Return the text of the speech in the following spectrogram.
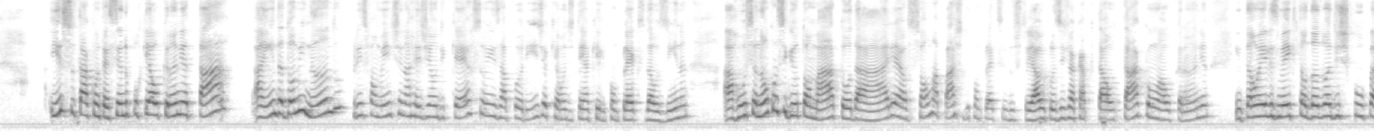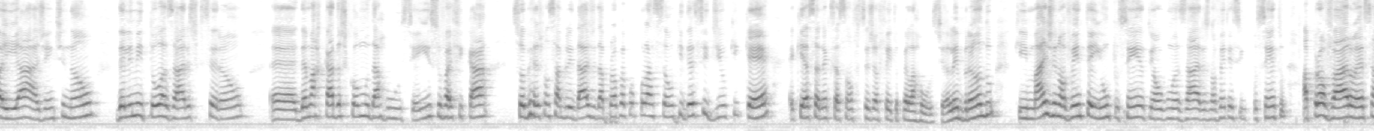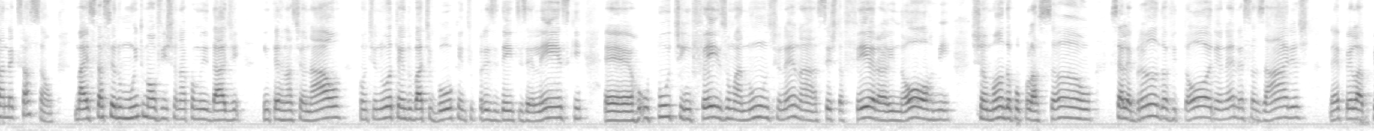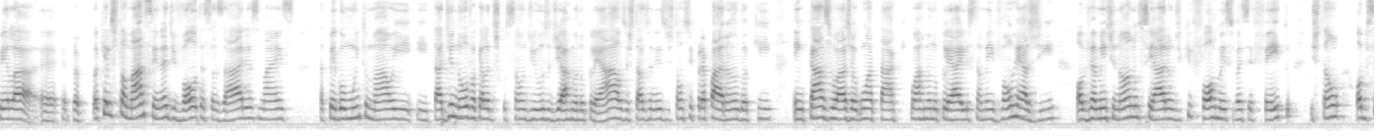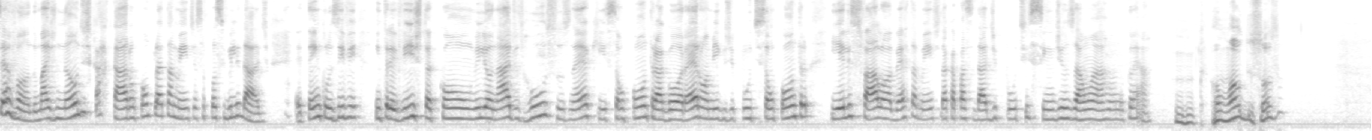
Isso está acontecendo porque a Ucrânia está ainda dominando, principalmente na região de Kherson e Zaporizhia, que é onde tem aquele complexo da usina. A Rússia não conseguiu tomar toda a área, é só uma parte do complexo industrial, inclusive a capital está com a Ucrânia. Então, eles meio que estão dando uma desculpa aí, ah, a gente não delimitou as áreas que serão é, demarcadas como da Rússia. E isso vai ficar sob responsabilidade da própria população que decidiu que quer é que essa anexação seja feita pela Rússia. Lembrando que mais de 91%, em algumas áreas, 95%, aprovaram essa anexação, mas está sendo muito mal vista na comunidade internacional, continua tendo bate-boca entre o presidente Zelensky, é, o Putin fez um anúncio né, na sexta-feira enorme, chamando a população, celebrando a vitória né, nessas áreas, né, pela, pela, é, é para que eles tomassem né, de volta essas áreas, mas pegou muito mal e está de novo aquela discussão de uso de arma nuclear. Os Estados Unidos estão se preparando aqui, em caso haja algum ataque com arma nuclear, eles também vão reagir. Obviamente, não anunciaram de que forma isso vai ser feito, estão observando, mas não descartaram completamente essa possibilidade. É, tem, inclusive, entrevista com milionários russos, né, que são contra agora, eram amigos de Putin, são contra, e eles falam abertamente da capacidade de Putin, sim, de usar uma arma nuclear. Uhum. Romualdo de Souza.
